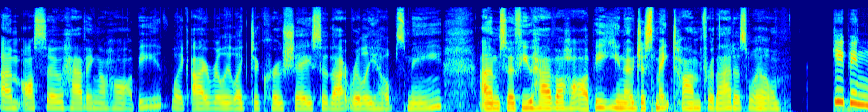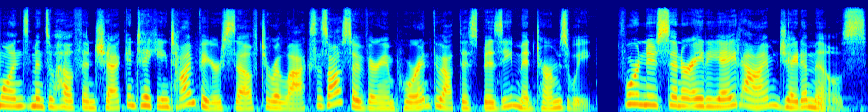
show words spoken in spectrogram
um, also having a hobby like i really like to crochet so that really helps me um, so if you have a hobby you know just make time for that as well Keeping one's mental health in check and taking time for yourself to relax is also very important throughout this busy midterms week. For News Center 88, I'm Jada Mills.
